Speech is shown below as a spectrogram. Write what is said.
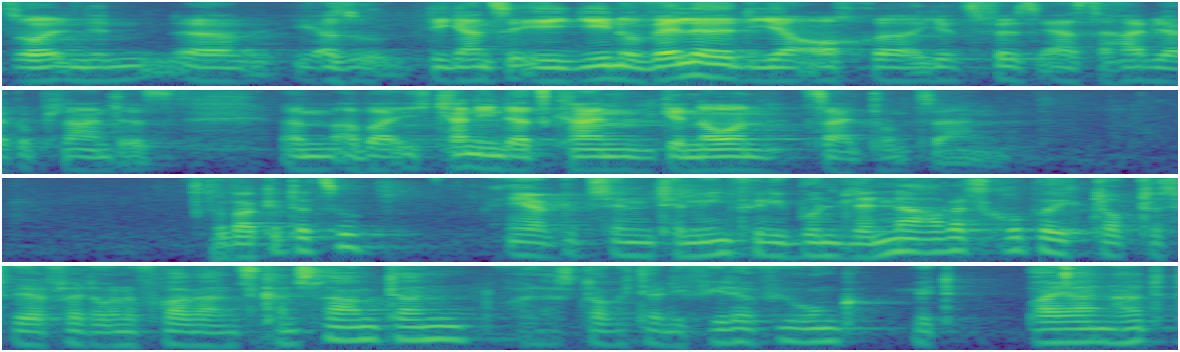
sollten den, äh, also die ganze EEG-Novelle, die ja auch äh, jetzt für das erste Halbjahr geplant ist. Ähm, aber ich kann Ihnen jetzt keinen genauen Zeitpunkt sagen. Herr Wacke dazu? Ja, gibt es einen Termin für die Bund-Länder-Arbeitsgruppe? Ich glaube, das wäre vielleicht auch eine Frage ans Kanzleramt dann, weil das, glaube ich, da die Federführung mit Bayern hat.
